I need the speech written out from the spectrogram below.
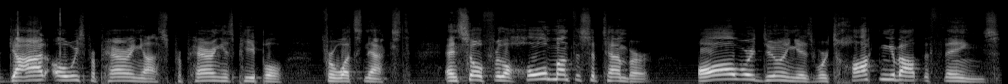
God always preparing us, preparing His people for what's next. And so for the whole month of September, all we're doing is we're talking about the things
